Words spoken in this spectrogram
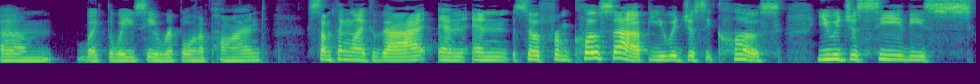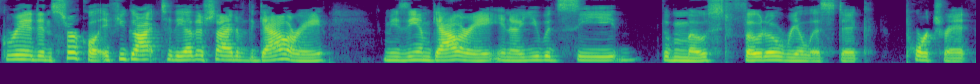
um, like the way you see a ripple in a pond something like that. And and so from close up you would just see close you would just see these grid and circle. If you got to the other side of the gallery museum gallery you know you would see the most photorealistic portrait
